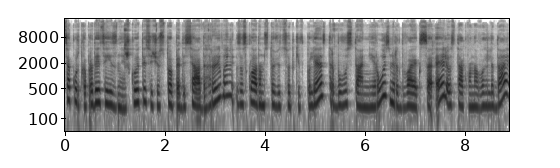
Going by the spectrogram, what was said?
Ця куртка продається із знижкою 1150 гривень. За складом 100% поліестер. Був останній розмір 2XL. Ось так вона виглядає.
